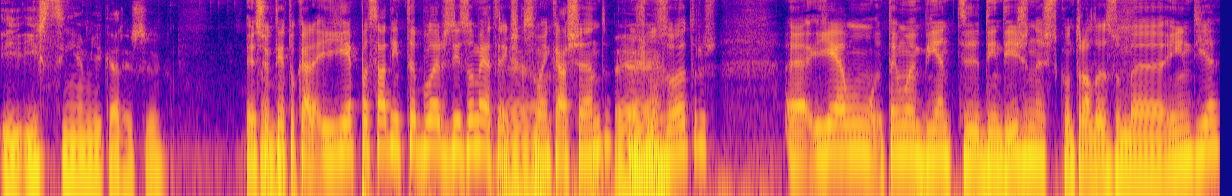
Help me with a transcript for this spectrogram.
E isto sim é a minha cara, este jogo. Esse jogo tem a tua cara. E é passado em tabuleiros isométricos é. que se vão encaixando é. uns nos outros. Uh, e é um, tem um ambiente de indígenas, controlas uma Índia.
